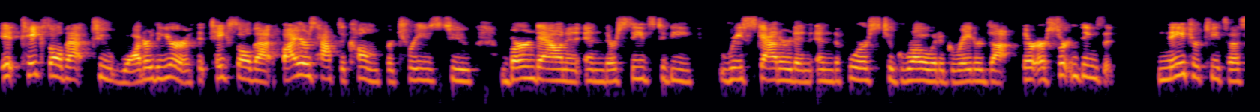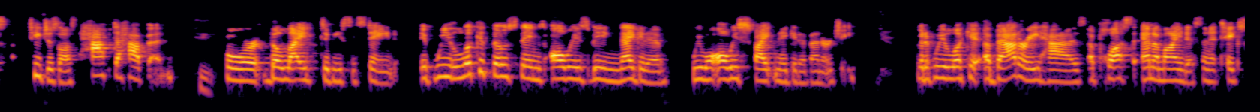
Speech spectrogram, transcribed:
it takes all that to water the earth. It takes all that. Fires have to come for trees to burn down and, and their seeds to be rescattered and, and the forest to grow at a greater depth. There are certain things that nature teaches us teaches us have to happen hmm. for the life to be sustained. If we look at those things always being negative, we will always fight negative energy. But if we look at a battery has a plus and a minus, and it takes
